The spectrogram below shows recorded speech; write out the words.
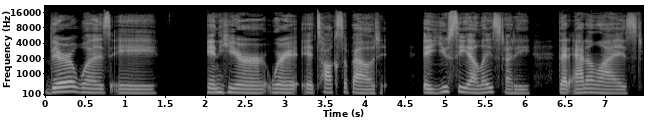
there was a, in here where it talks about a UCLA study that analyzed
